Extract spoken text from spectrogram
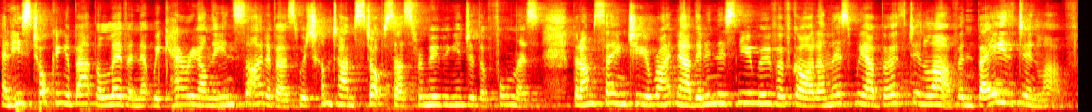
and he's talking about the leaven that we carry on the inside of us, which sometimes stops us from moving into the fullness. But I'm saying to you right now that in this new move of God, unless we are birthed in love and bathed in love,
